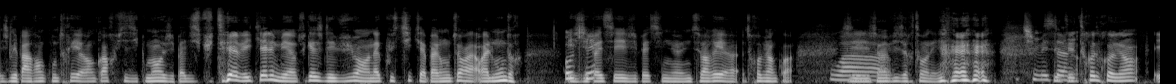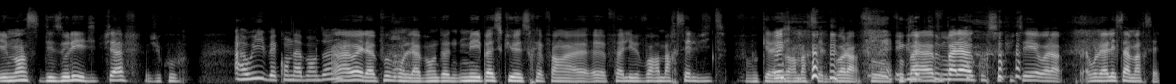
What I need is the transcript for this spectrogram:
je l'ai pas rencontrée encore physiquement, j'ai pas discuté avec elle, mais en tout cas, je l'ai vue en acoustique il y a pas longtemps à, à Londres. Et j'ai passé, j'ai passé une, une soirée euh, trop bien, quoi. J'ai envie d'y retourner. Tu C'était m'étonnes. trop, trop bien. Et mince, désolée, Edith Piaf, du coup. Ah oui, bah, qu'on abandonne. Ah ouais, la pauvre, on l'abandonne. Mais parce que serait, enfin, euh, fallait voir Marcel vite. Faut, faut qu'elle aille voir Marcel. Voilà. Faut, faut pas, faut pas la court-circuiter. Voilà. On la laisse à Marcel.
